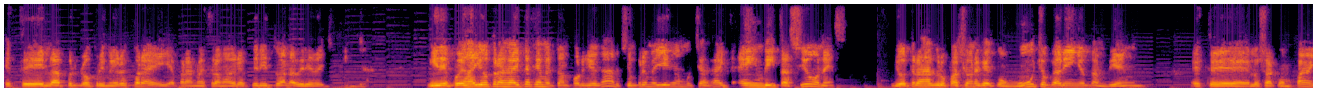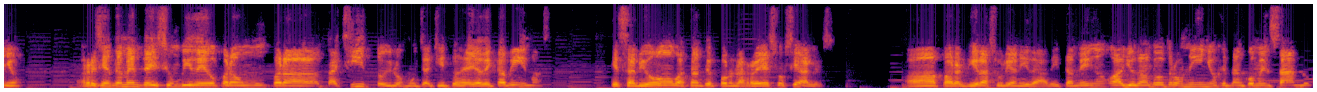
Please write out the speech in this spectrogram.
este, lo primero es para ella, para nuestra madre espiritual, la Virgen de Chiquilla. Y después hay otras gaitas que me están por llegar. Siempre me llegan muchas gaitas e invitaciones de otras agrupaciones que con mucho cariño también este, los acompaño Recientemente hice un video para, un, para Tachito y los muchachitos de allá de Cabimas, que salió bastante por las redes sociales, ah, para el Día de la Zulianidad. Y también ayudando a otros niños que están comenzando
